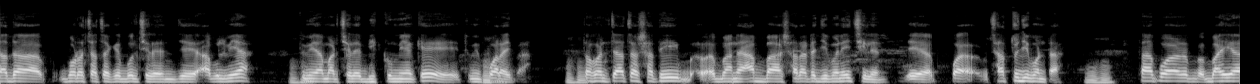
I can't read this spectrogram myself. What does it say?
দাদা বড় চাচাকে বলছিলেন যে আবুল মিয়া তুমি আমার ছেলে ভিক্ষু মিয়াকে তুমি পড়াইবা। তখন চাচার সাথেই আহ, মানে আব্বা সারাটা জীবনেই ছিলেন ছাত্র জীবনটা। তারপর ভাইয়া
